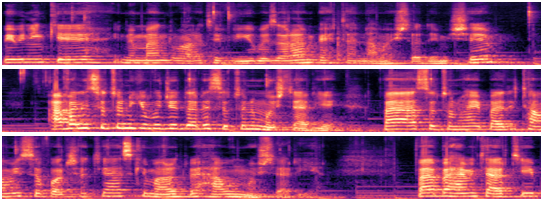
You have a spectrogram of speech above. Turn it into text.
می‌بینیم که اینو من رو حالت ویو بذارم بهتر نمایش داده میشه. اولین ستونی که وجود داره ستون مشتریه و ستون های بعدی تمامی سفارشاتی هست که مربوط به همون مشتریه و به همین ترتیب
